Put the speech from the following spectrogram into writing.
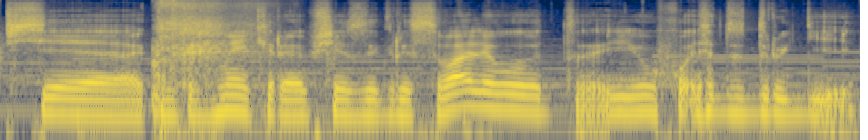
все контент-мейкеры вообще из игры сваливают и уходят в другие,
